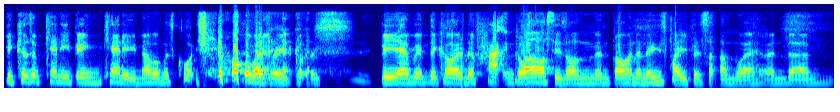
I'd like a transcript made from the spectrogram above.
because of Kenny being Kenny, no one was quite sure whether he'd kind of be uh, with the kind of hat and glasses on and buying a newspaper somewhere. And um,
